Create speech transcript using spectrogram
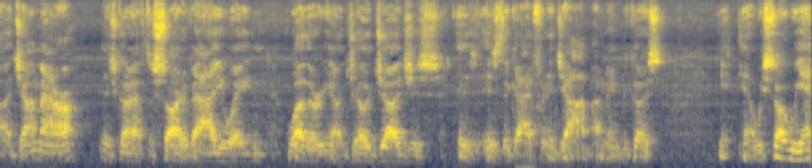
uh, John Mara is going to have to start evaluating whether you know Joe Judge is, is, is the guy for the job. I mean, because you know we start we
